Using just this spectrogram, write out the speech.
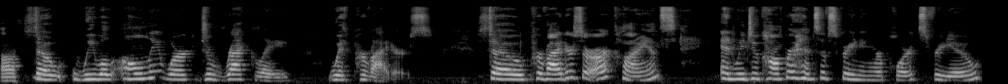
Awesome. So we will only work directly with providers. So providers are our clients, and we do comprehensive screening reports for you.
